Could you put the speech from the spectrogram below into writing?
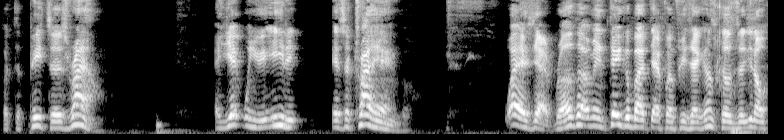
but the pizza is round, and yet when you eat it, it's a triangle?" Why is that, brother? I mean, think about that for a few seconds, because you know,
